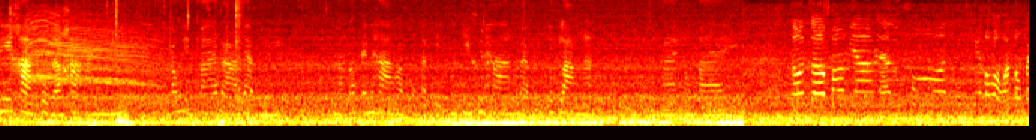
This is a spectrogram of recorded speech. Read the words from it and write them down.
นี่ค่ะถูกแล้วค่ะ ต้องเห็นป้ายร้านแบบนี้ แล้วก็เป็นทางแบบปกติ เมื่อกี้คือทางแบบลูกลังนะไปตรงไป เราเจอป้อมยามแล้วทุกคนที่เขาบอกว่าตรงไป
